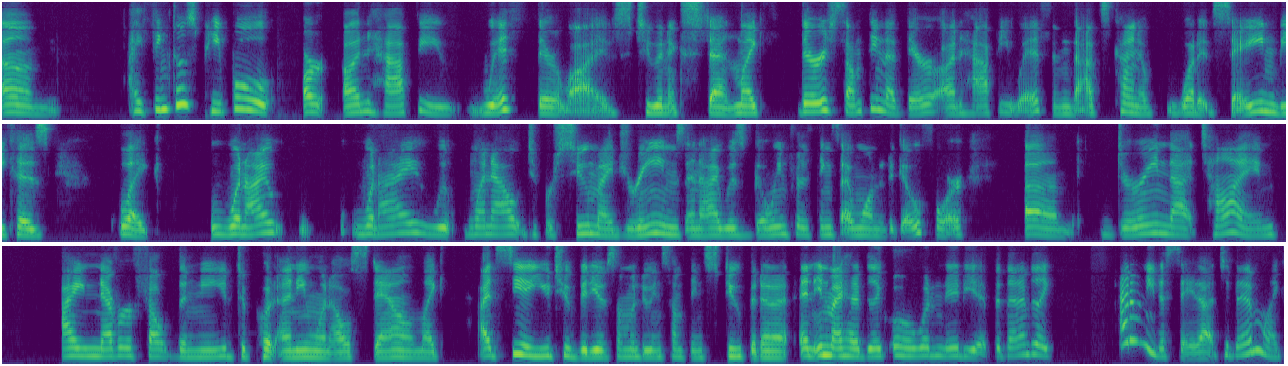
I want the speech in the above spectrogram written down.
um i think those people are unhappy with their lives to an extent like there is something that they're unhappy with and that's kind of what it's saying because like when i when i w- went out to pursue my dreams and i was going for the things i wanted to go for um during that time i never felt the need to put anyone else down. Like i'd see a youtube video of someone doing something stupid and, and in my head i'd be like oh what an idiot. But then i'd be like i don't need to say that to them. Like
